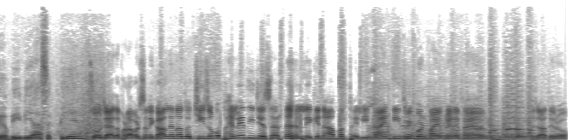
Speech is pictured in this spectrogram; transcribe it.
कभी भी आ सकती है। सो जाए तो फटाफट से निकाल देना तो चीज़ों को फैलने दीजिए सर। लेकिन आप मत फैलिए। 93.5 रेड एफएम बजाते रहो।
